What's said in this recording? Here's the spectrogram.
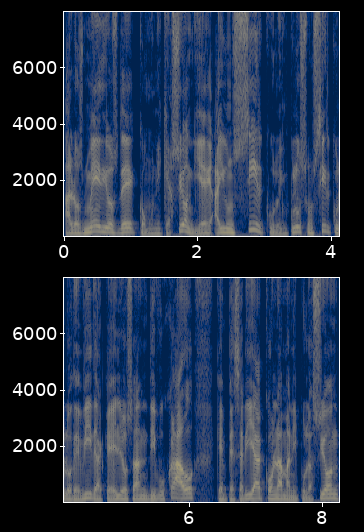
a los medios de comunicación. Y hay un círculo, incluso un círculo de vida que ellos han dibujado, que empezaría con la manipulación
